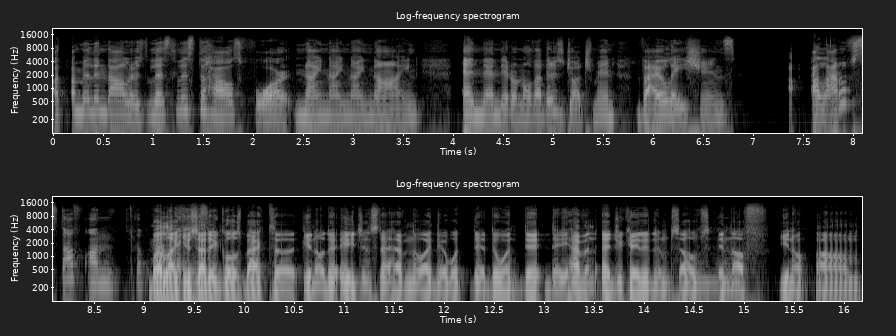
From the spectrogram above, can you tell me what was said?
a- a million dollars. Let's list the house for nine nine nine nine, and then they don't know that there's judgment, violations, a- lot of stuff on the. But like you said, it goes back to you know the agents that have no idea what they're doing. They they haven't educated themselves Mm-hmm. enough. You know, um,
